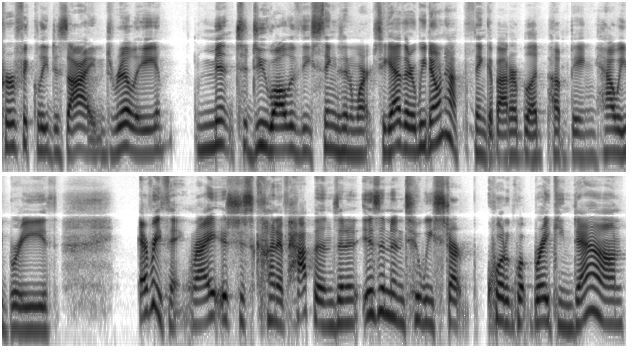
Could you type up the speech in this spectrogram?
perfectly designed, really, meant to do all of these things and work together. We don't have to think about our blood pumping, how we breathe, everything, right? It just kind of happens. And it isn't until we start, quote unquote, breaking down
